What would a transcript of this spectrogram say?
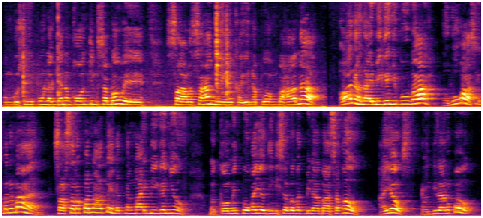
Kung gusto niyo pong lagyan ng konting sabaw eh, sarasahan eh, kayo na po ang bahala. O ano, naibigan niyo po ba? O bukas, iba naman. Sasarapan natin at nang maibigan niyo. Mag-comment po kayo din sa baba't binabasa ko. Ayos, Ron Bilaro po.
